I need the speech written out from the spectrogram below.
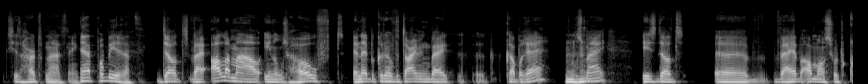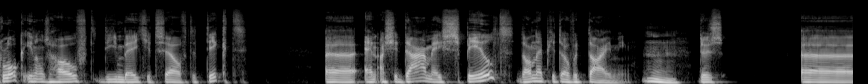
ik zit hard op na te denken. Ja, probeer het. Dat wij allemaal in ons hoofd. En dan heb ik het over timing bij eh, cabaret, volgens Mhm. mij. Is dat eh, wij hebben allemaal een soort klok in ons hoofd die een beetje hetzelfde tikt. Eh, en als je daarmee speelt, dan heb je het over timing. Mm. Dus eh,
